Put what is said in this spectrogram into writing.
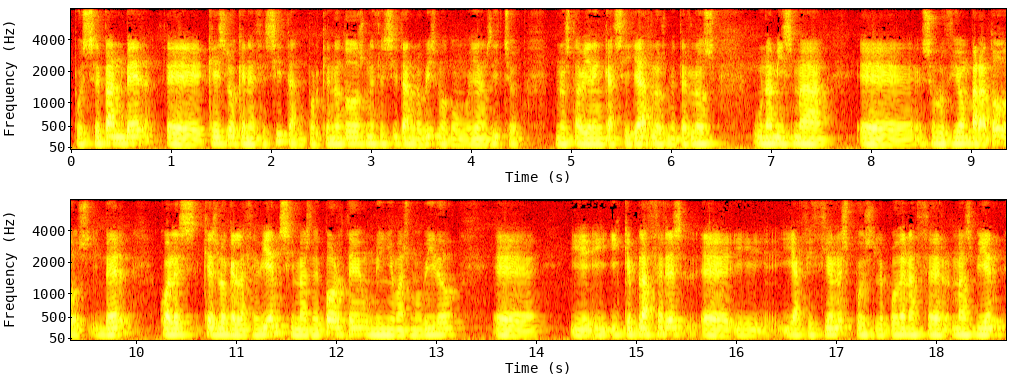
pues sepan ver eh, qué es lo que necesitan, porque no todos necesitan lo mismo, como ya has dicho. No está bien encasillarlos, meterlos una misma eh, solución para todos y ver cuál es, qué es lo que le hace bien, si más deporte, un niño más movido y, qué placeres eh, y, aficiones pues le pueden hacer más bien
